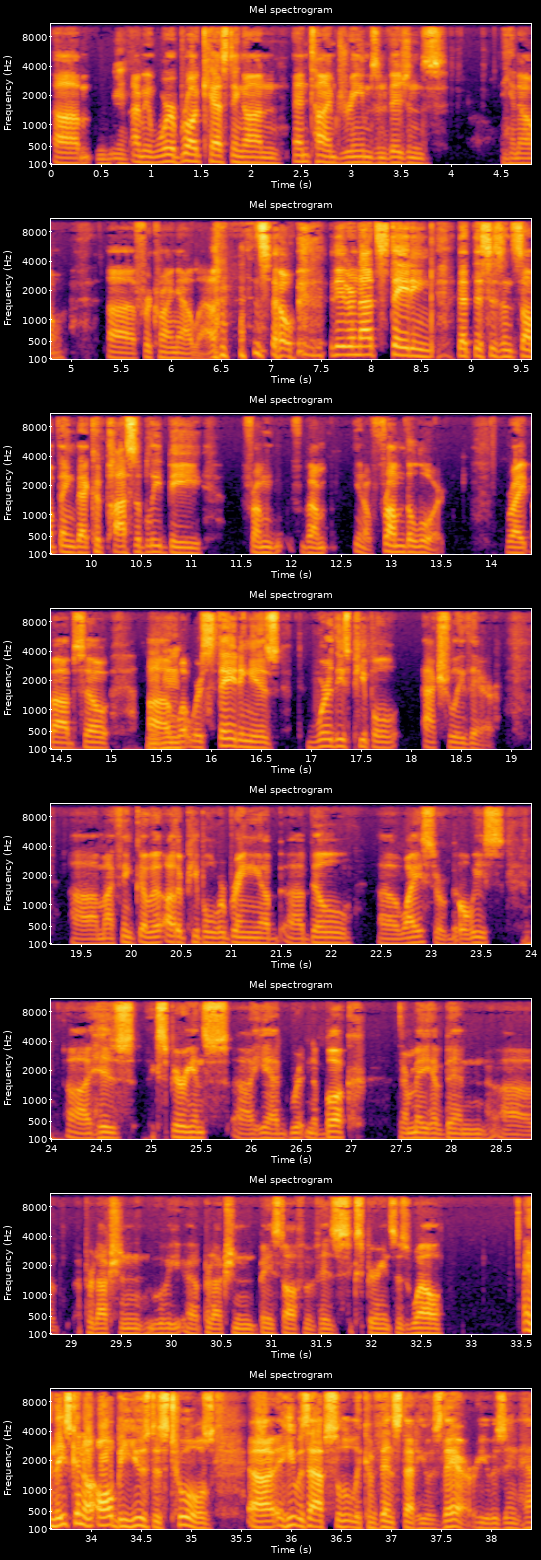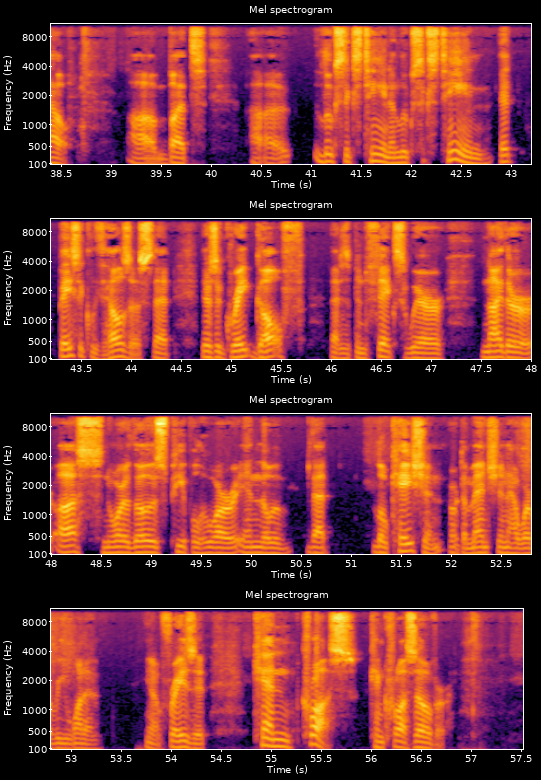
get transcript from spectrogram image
Um, mm-hmm. I mean, we're broadcasting on end time dreams and visions, you know, uh, for crying out loud. so they're not stating that this isn't something that could possibly be from from you know from the Lord, right, Bob? So uh, mm-hmm. what we're stating is were these people actually there. Um, I think other people were bringing up uh, Bill uh, Weiss or Bill Weiss, uh, his experience. Uh, he had written a book. There may have been uh, a production movie uh, production based off of his experience as well. And these can all be used as tools. he was absolutely convinced that he was there. He was in hell. Um, but Luke 16 and Luke 16, it basically tells us that there's a great gulf that has been fixed where neither us nor those people who are in the that location or dimension, however you want to, you know, phrase it, can cross, can cross over.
